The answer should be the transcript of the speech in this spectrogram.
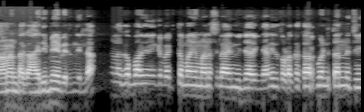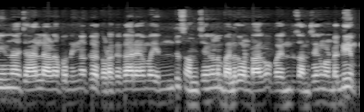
കാണേണ്ട കാര്യമേ വരുന്നില്ല. നിങ്ങളൊക്കെ പറഞ്ഞ് എനിക്ക് വ്യക്തമായി മനസ്സിലായെന്ന് വിചാരിക്കും. ഞാനിത് തുടക്കക്കാർക്ക് വേണ്ടി തന്നെ ചെയ്യുന്ന ചാനലാണ്. അപ്പൊ നിങ്ങൾക്ക് തുടക്കക്കാരാകുമ്പോൾ എന്ത് സംശയങ്ങളും പലതും ഉണ്ടാകും. അപ്പൊ എന്ത് സംശയങ്ങളുണ്ടെങ്കിലും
